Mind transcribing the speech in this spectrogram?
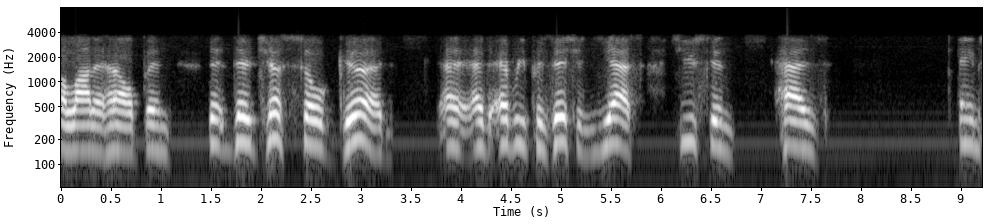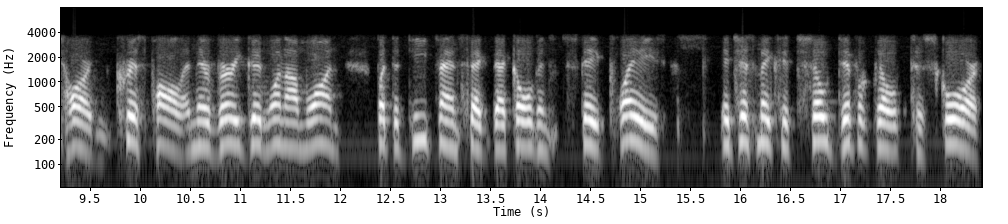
a lot of help, and they're just so good at, at every position. Yes, Houston has James Harden, Chris Paul, and they're very good one on one. But the defense that, that Golden State plays, it just makes it so difficult to score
